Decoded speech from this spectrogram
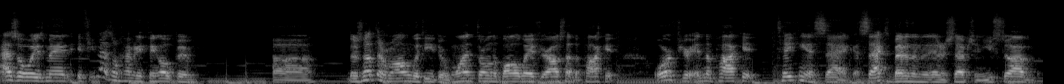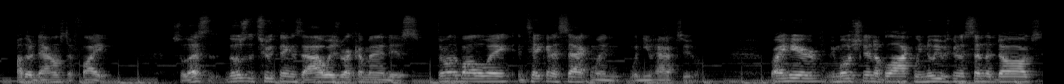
As always, man, if you guys don't have anything open, uh, there's nothing wrong with either one, throwing the ball away if you're outside the pocket, or if you're in the pocket, taking a sack. A sack's better than an interception. You still have other downs to fight. So that's those are the two things I always recommend is throwing the ball away and taking a sack when when you have to. Right here, we motioned in a block. We knew he was going to send the dogs.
